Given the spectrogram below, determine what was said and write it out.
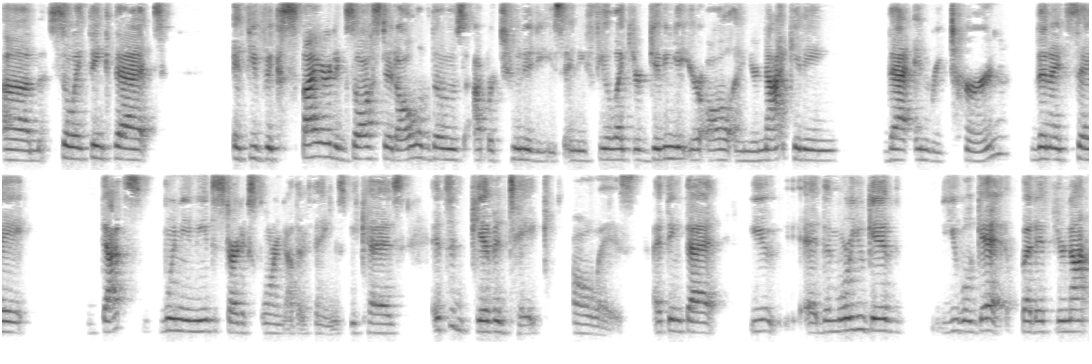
Um, so i think that if you've expired exhausted all of those opportunities and you feel like you're giving it your all and you're not getting that in return then i'd say that's when you need to start exploring other things because it's a give and take always. I think that you eh, the more you give, you will get. But if you're not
